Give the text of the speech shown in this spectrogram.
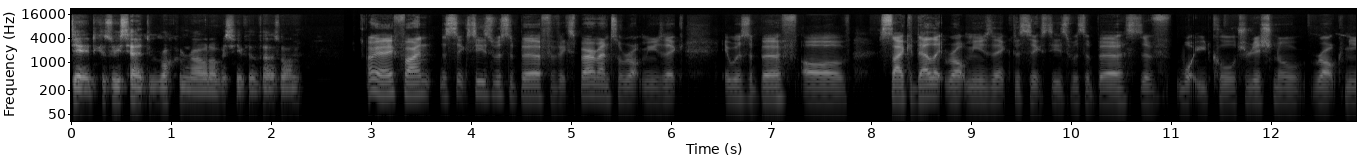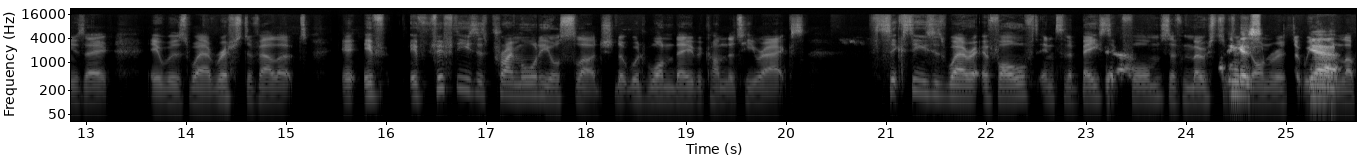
did because we said rock and roll, obviously, for the first one. Okay, fine. The 60s was the birth of experimental rock music. It was the birth of psychedelic rock music. The 60s was the birth of what you'd call traditional rock music. It was where riffs developed. If if 50s is primordial sludge that would one day become the T-Rex, 60s is where it evolved into the basic forms of most of the genres that we yeah. know and love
